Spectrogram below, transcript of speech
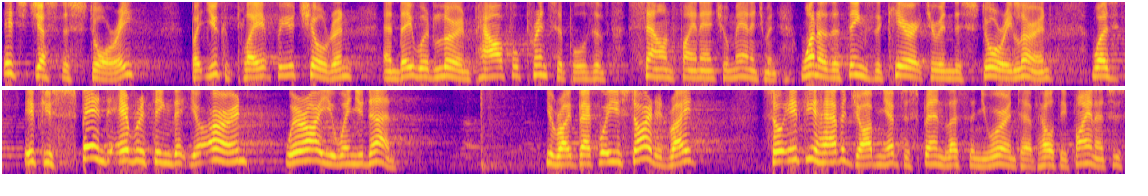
It's just a story, but you could play it for your children and they would learn powerful principles of sound financial management. One of the things the character in this story learned was if you spend everything that you earned, where are you when you're done? You're right back where you started, right? So if you have a job and you have to spend less than you earn to have healthy finances,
